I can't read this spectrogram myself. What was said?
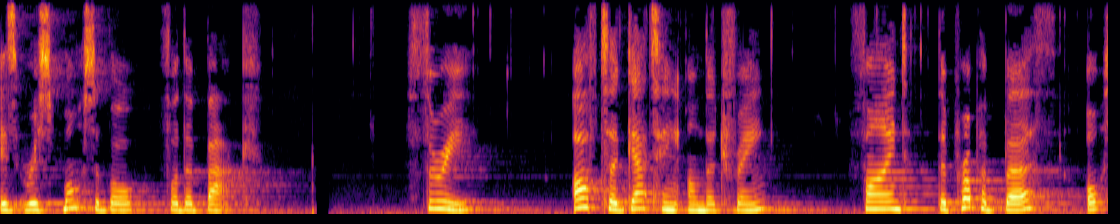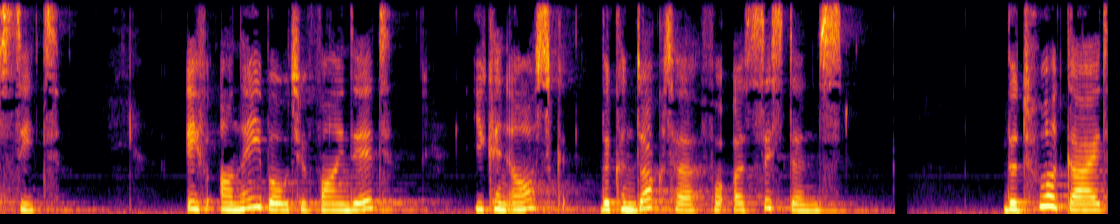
is responsible for the back. 3. After getting on the train, find the proper berth or seat. If unable to find it, you can ask the conductor for assistance. The tour guide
